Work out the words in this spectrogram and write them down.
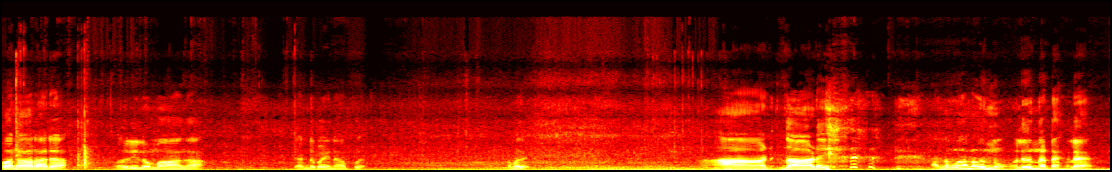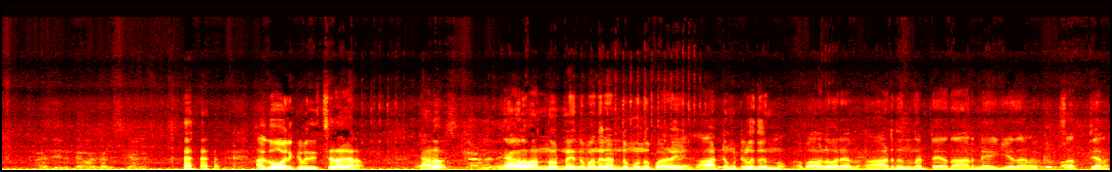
പനാറ് അര ഒരു കിലോ മാങ്ങ രണ്ട് പൈനാപ്പിൾ മതി. ആട് അന്ന് മൂന്നെണ്ണം തിന്നു. ഓൽ തിന്നട്ടെ അല്ലേ? ആ ഗോലിക്ക് വിധിച്ചതാ കാരണം ഞങ്ങൾ ഞങ്ങൾ വന്നു പറഞ്ഞ ഇത് വന്ന് രണ്ട് മൂന്ന് പഴയ ആട്ടുംകുട്ടികൾ തിന്നു. അപ്പോൾ ആൾ പറയാം ആട് തിന്നട്ടെ അത് ആടിനെ ഏകിയതാണ്. സത്യമാണ്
